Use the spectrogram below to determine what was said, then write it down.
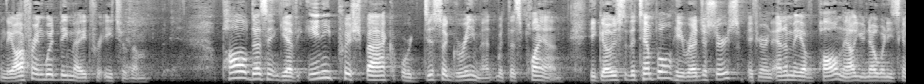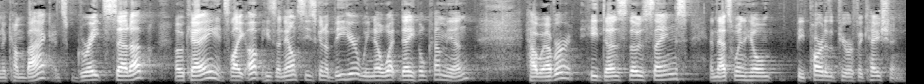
and the offering would be made for each of them. Paul doesn't give any pushback or disagreement with this plan. He goes to the temple, he registers. If you're an enemy of Paul, now you know when he's going to come back. It's great setup. Okay? It's like, oh, he's announced he's going to be here. We know what day he'll come in. However, he does those things, and that's when he'll be part of the purification.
